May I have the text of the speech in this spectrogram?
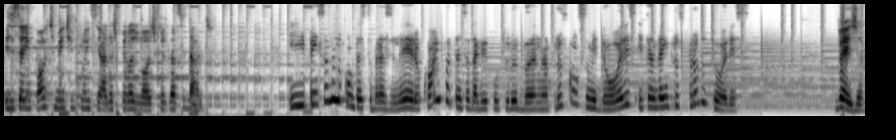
e de serem fortemente influenciadas pelas lógicas da cidade. E pensando no contexto brasileiro, qual a importância da agricultura urbana para os consumidores e também para os produtores? Veja,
